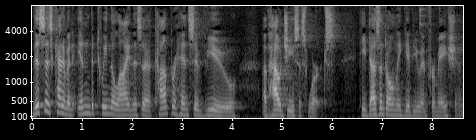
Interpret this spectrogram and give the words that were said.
this is kind of an in between the line, this is a comprehensive view of how Jesus works. He doesn't only give you information,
